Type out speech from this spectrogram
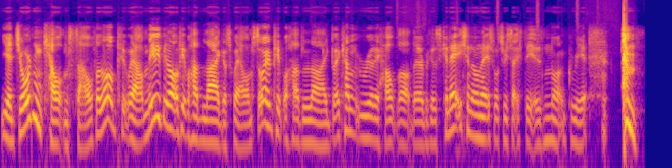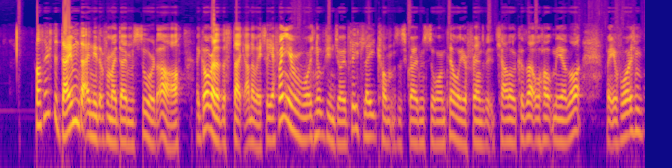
yeah, Jordan killed himself. A lot of people, well, maybe a lot of people had lag as well. I'm sorry people had lag, but I can't really help that there because connection on Xbox 360 is not great. Oh, there's the diamond that I needed for my diamond sword. Ah, oh, I got rid of the stick anyway. So yeah, thank you for watching. Hope you enjoyed. Please like, comment, subscribe, and so on. Tell all your friends about the channel because that will help me a lot. Thank you for watching,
